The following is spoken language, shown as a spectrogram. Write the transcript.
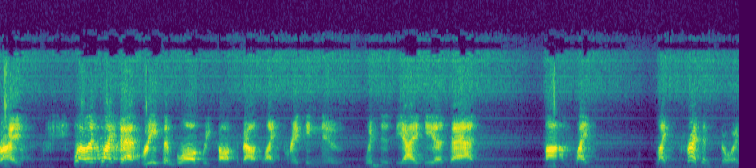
right. Well, it's like that recent blog we talked about, like breaking news, which is the idea that, um, like, like present story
